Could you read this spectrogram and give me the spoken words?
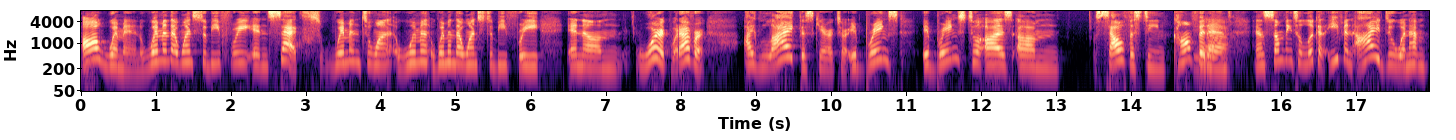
All women, women that wants to be free in sex, women to want women women that wants to be free in um, work, whatever. I like this character. It brings it brings to us um, self-esteem, confidence, and something to look at. Even I do when I'm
